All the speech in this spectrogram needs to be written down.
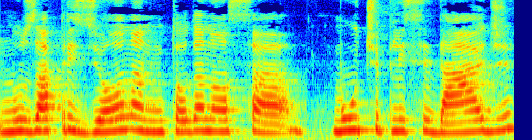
nos aprisiona em toda a nossa multiplicidade.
